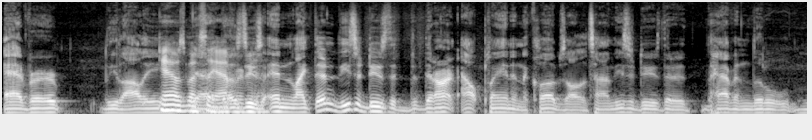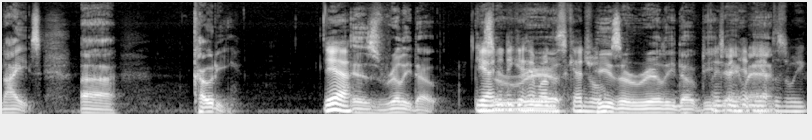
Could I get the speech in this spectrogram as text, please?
Adverb, Lee Lolly. Yeah, I was about to say those Adverb, dudes. yeah. And like, these are dudes that that aren't out playing in the clubs all the time. These are dudes that are having little nights. Uh, Cody Yeah, is really dope. Yeah, I need to get him on the schedule. He's a really dope DJ, he's been hitting man. me up this week.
